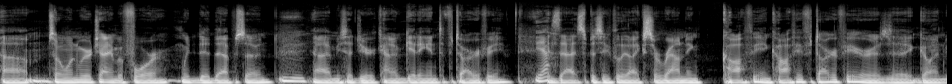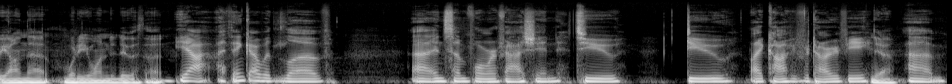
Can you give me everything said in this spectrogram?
Um, so when we were chatting before we did the episode, Mhm. um, you said you're kind of getting into photography. Yeah. Is that specifically like surrounding coffee and coffee photography, or is it going beyond that? What do you want to do with that? Yeah, I think I would love, uh, in some form or fashion, to do like coffee photography. Yeah. Um,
